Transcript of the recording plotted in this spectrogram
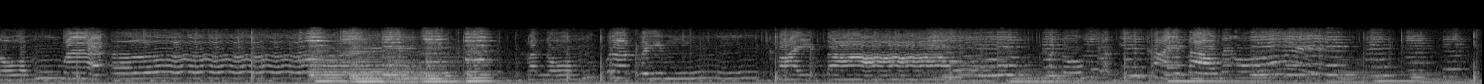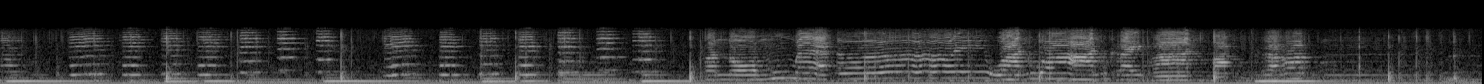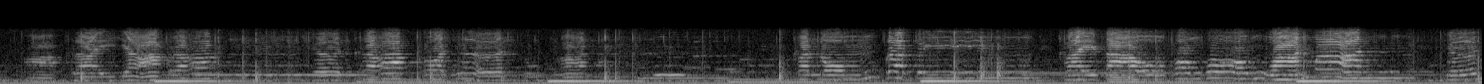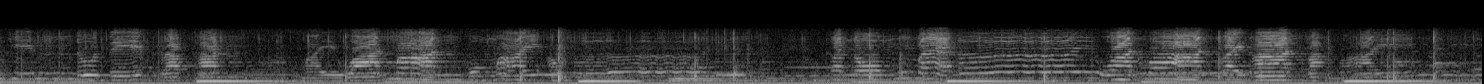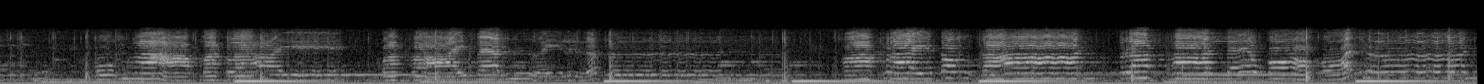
นมแม่เออขนมประกริมไข่เต่าขนมประกริมไข่เต่แม่โอ้ยขนม อยากรัก เชิญครับขอเชิญทุกท่านขนมประกรีไข่เต่าของผมหวานมาก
